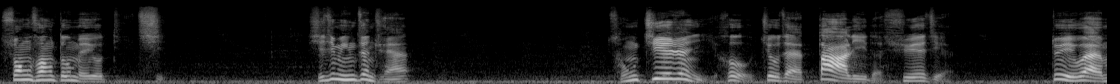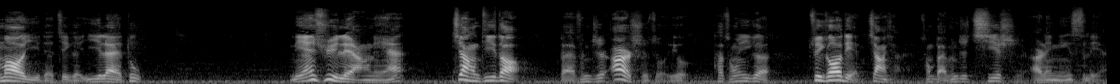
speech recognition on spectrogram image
双方都没有底气。习近平政权从接任以后，就在大力的削减。对外贸易的这个依赖度，连续两年降低到百分之二十左右。它从一个最高点降下来，从百分之七十，二零零四年，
